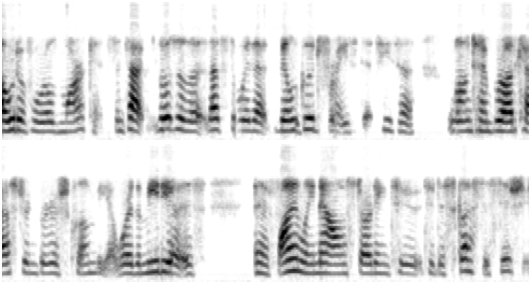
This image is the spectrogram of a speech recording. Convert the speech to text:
out of world markets? In fact, those are the that's the way that Bill Good phrased it. He's a longtime broadcaster in British Columbia, where the media is uh, finally now starting to to discuss this issue.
